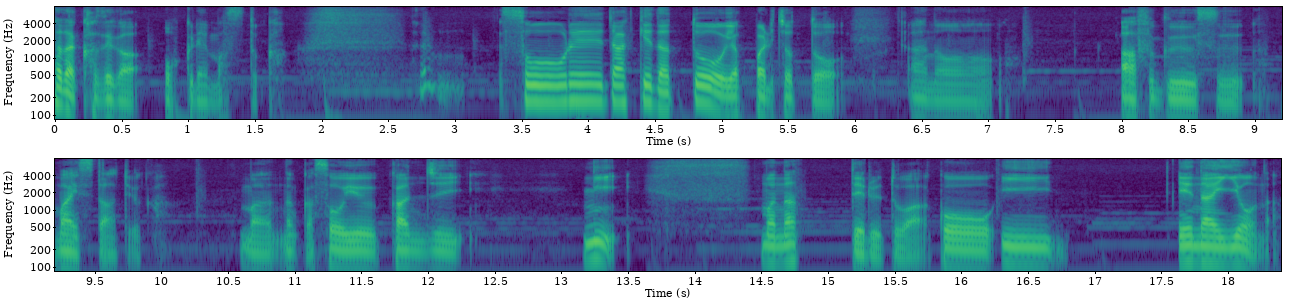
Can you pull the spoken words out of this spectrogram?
ただ風が遅れますとか。それだけだとやっぱりちょっとあのアーフグースマイスターというかまあなんかそういう感じに、まあ、なってるとはこう言えないような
